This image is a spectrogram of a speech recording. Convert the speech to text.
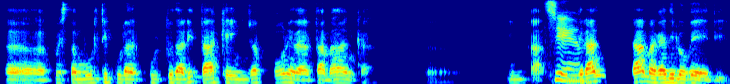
uh, questa multiculturalità che in Giappone in realtà manca. Uh, in, sì. in grandi città magari lo vedi,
